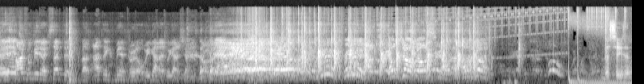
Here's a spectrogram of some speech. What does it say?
It's hard for me to accept this, but I think me and Drill, we gotta, we gotta share this door. Bring it in. This season.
